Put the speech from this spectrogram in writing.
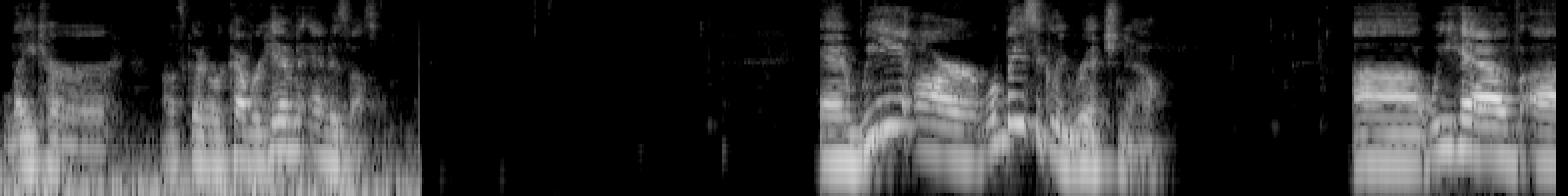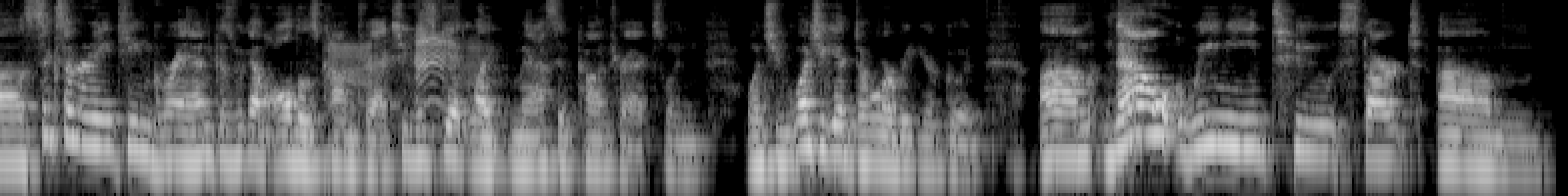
later. Let's go and recover him and his vessel. And we are we're basically rich now. Uh, we have uh, 618 grand because we got all those contracts. You just get like massive contracts when once you once you get to orbit, you're good. Um, now we need to start um,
